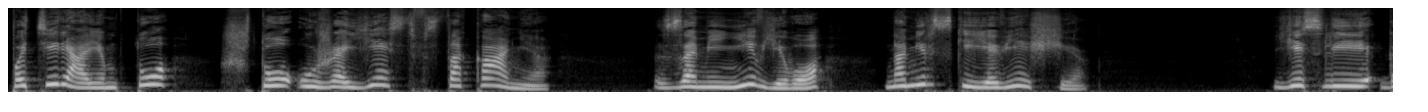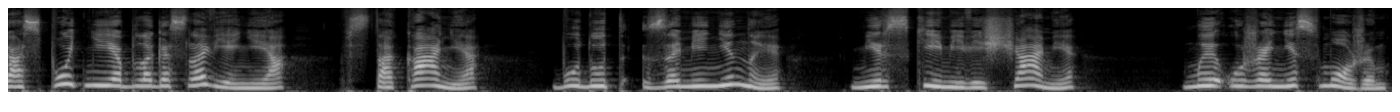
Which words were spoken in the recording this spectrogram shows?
потеряем то, что уже есть в стакане, заменив его на мирские вещи. Если Господние благословения в стакане будут заменены мирскими вещами, мы уже не сможем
